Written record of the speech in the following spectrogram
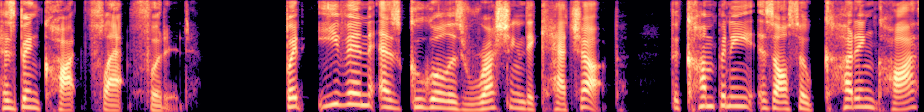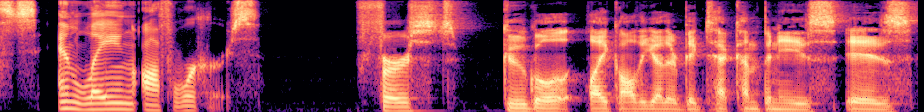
has been caught flat footed. But even as Google is rushing to catch up, the company is also cutting costs and laying off workers. First, Google, like all the other big tech companies, is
